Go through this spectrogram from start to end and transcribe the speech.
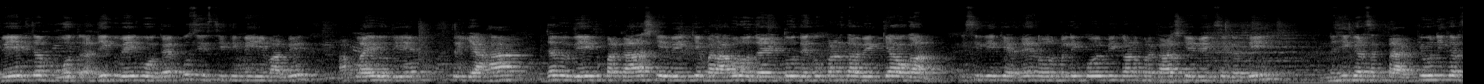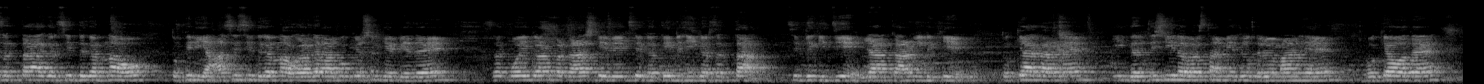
वेग जब बहुत अधिक वेग होता है, उस स्थिति में ये बातें अप्लाई होती है। तो यहाँ जब वेग प्रकाश के वेग के बराबर हो जाए तो देखो कण का वेग क्या होगा? इसीलिए कहते हैं नॉर्मली कोई भी कण प्रकाश के वेग से गति नहीं कर सकता। क्यों नहीं कर सकता? अगर सिद्ध करना हो तो फिर यहाँ से सिद्ध करना होगा। अगर आपको क्वेश्चन कह दिया जाए सर, कोई कण प्रकाश के वेग से गति नहीं कर सकता। सिद्ध कीजिए, या कारण लिखिए। तो क्या कारण है कि गतिशील अवस्था में जो द्रव्यमान है, वो क्या होता है?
